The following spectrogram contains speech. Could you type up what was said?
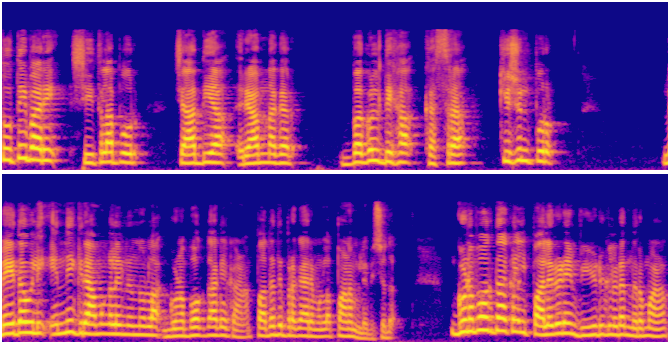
തുത്തിബാരി ശീതളാപൂർ ചാദിയ രാംനഗർ ബഗുൽദിഹ ഖസ്ര കിഷുൻപൂർ മേധൌലി എന്നീ ഗ്രാമങ്ങളിൽ നിന്നുള്ള ഗുണഭോക്താക്കൾക്കാണ് പദ്ധതി പ്രകാരമുള്ള പണം ലഭിച്ചത്. ഗുണഭോക്താക്കളിൽ പലരുടെയും വീടുകളുടെ നിർമ്മാണം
